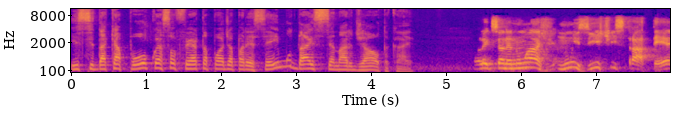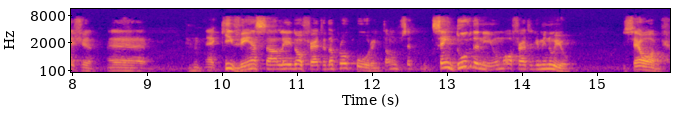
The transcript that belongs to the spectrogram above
e se daqui a pouco essa oferta pode aparecer e mudar esse cenário de alta, Caio. Alexandre, não, não existe estratégia é, é, que vença a lei da oferta e da procura. Então, você, sem dúvida nenhuma, a oferta diminuiu. Isso é óbvio.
